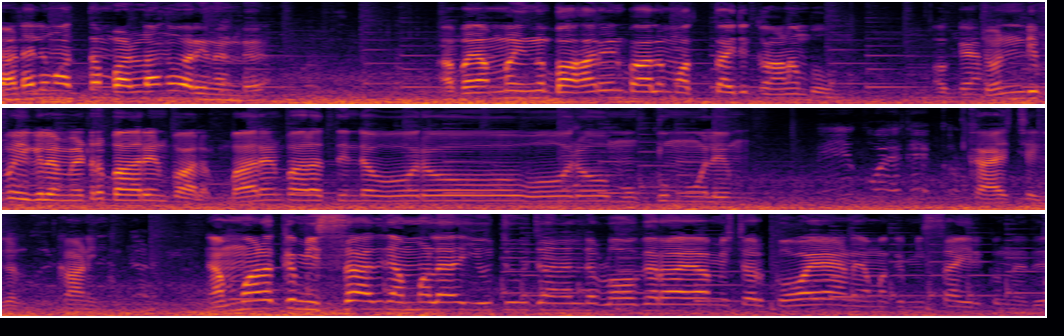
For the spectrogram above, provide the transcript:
കടൽ മൊത്തം വെള്ളാന്ന് പറയുന്നുണ്ട്. അപ്പൊ നമ്മ ഇന്ന് ബഹ്റൈൻ പാലം മൊത്തമായിട്ട് കാണാൻ പോകുന്നു. Okay? Twenty five kilometre Bahrain പാലം. ബഹ്റൈൻ പാലത്തിന്റെ ഓരോ ഓരോ മുക്കും മൂലയും കാഴ്ചകൾ കാണിക്കും. നമ്മളൊക്കെ മിസ്സായത് നമ്മളെ യൂട്യൂബ് ചാനലിന്റെ വ്ളോഗറായ മിസ്റ്റർ കോയാണ് നമുക്ക് മിസ്സായിരിക്കുന്നത്.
